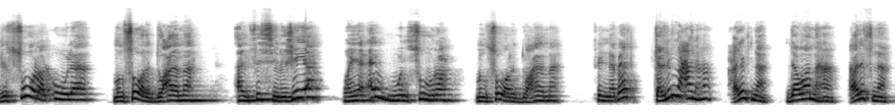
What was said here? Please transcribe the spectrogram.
للصورة الأولى من صور الدعامة الفسيولوجيه وهي أول صورة من صور الدعامة في النبات. اتكلمنا عنها عرفنا دوامها عرفنا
